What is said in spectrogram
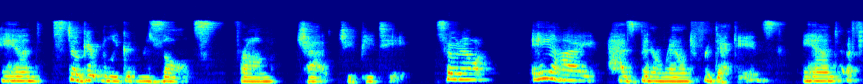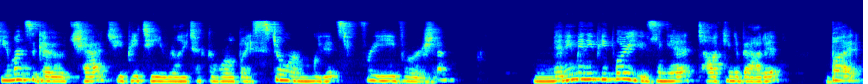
and still get really good results from ChatGPT. So now AI has been around for decades. And a few months ago, ChatGPT really took the world by storm with its free version. Many, many people are using it, talking about it. But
